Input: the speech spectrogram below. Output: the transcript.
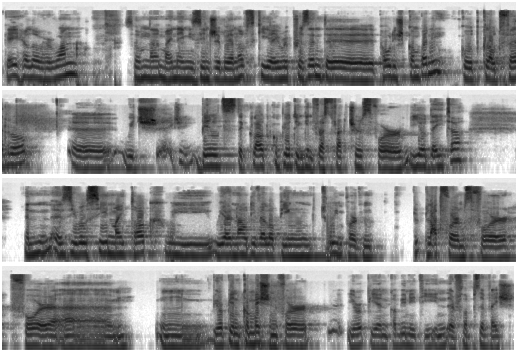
Okay, hello everyone. So my name is Jędrzej Bojanowski. I represent a Polish company called Cloudferro, uh, which actually builds the cloud computing infrastructures for EO data. And as you will see in my talk, we, we are now developing two important platforms for, for um, mm, European Commission for European community in Earth observation.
